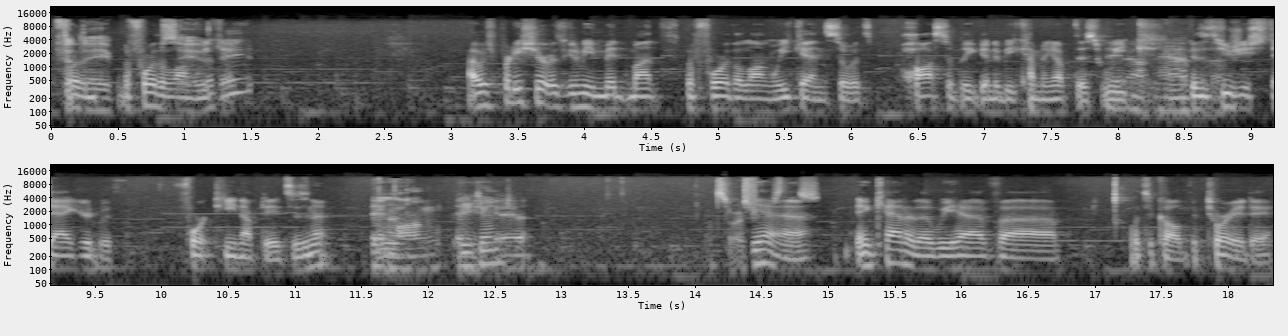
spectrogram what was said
Before Did the, before the long say the weekend. I was pretty sure it was going to be mid month before the long weekend, so it's possibly going to be coming up this They week because it's usually staggered with 14 updates, isn't it? A long weekend? Yeah. Source Yeah. In Canada, we have uh, what's it called, Victoria Day.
